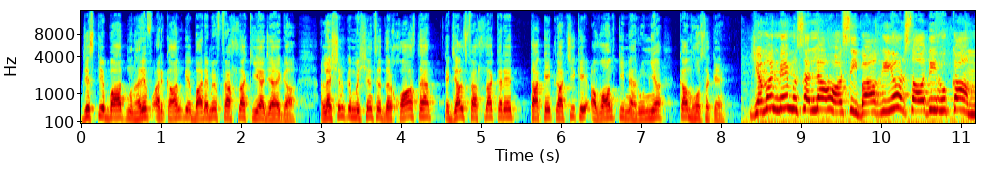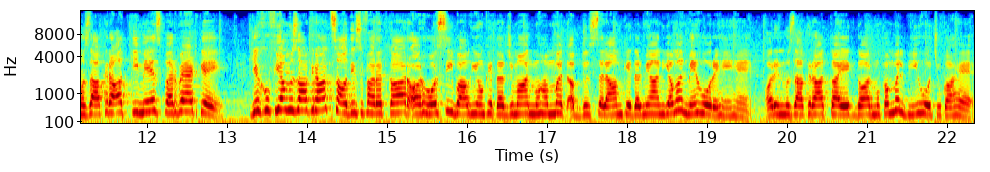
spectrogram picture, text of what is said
جس کے بعد منحرف ارکان کے بارے میں فیصلہ کیا جائے گا۔ الیکشن کمیشن سے درخواست ہے کہ جلد فیصلہ کرے تاکہ کراچی کے عوام کی محرومیاں کم ہو سکیں۔ یمن میں مسلح حوثی باغی اور سعودی حکام مذاکرات کی میز پر بیٹھ گئے۔ یہ خفیہ مذاکرات سعودی سفارتکار اور حوثی باغیوں کے ترجمان محمد عبدالسلام کے درمیان یمن میں ہو رہے ہیں اور ان مذاکرات کا ایک دور مکمل بھی ہو چکا ہے۔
